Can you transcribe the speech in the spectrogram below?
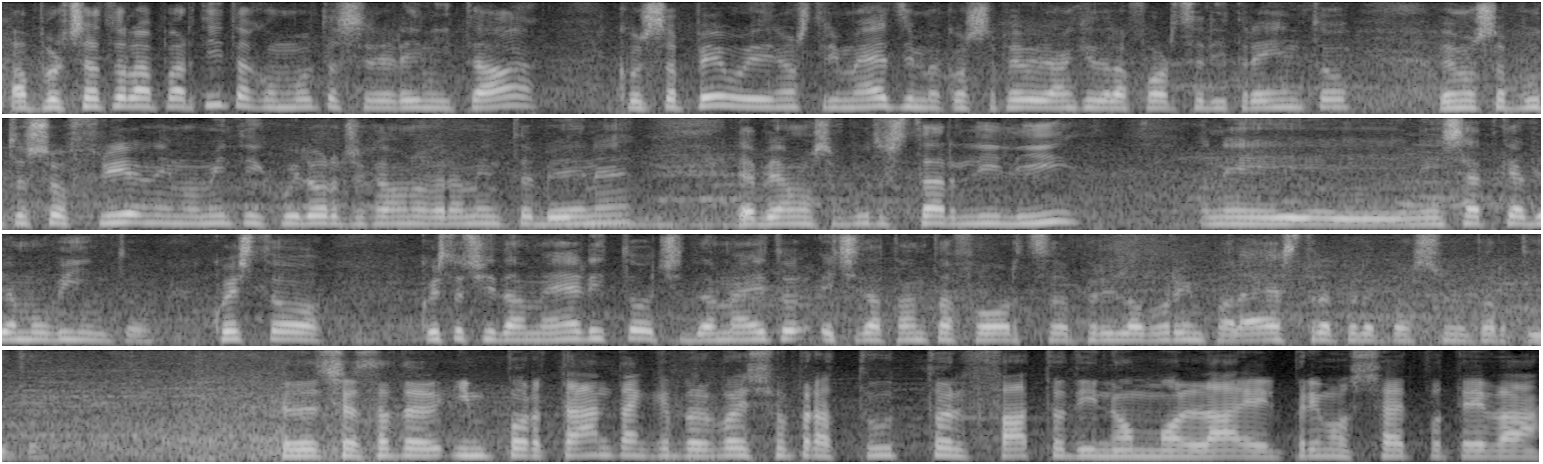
approcciato la partita con molta serenità, consapevoli dei nostri mezzi ma consapevoli anche della forza di Trento, abbiamo saputo soffrire nei momenti in cui loro giocavano veramente bene e abbiamo saputo star lì lì nei, nei set che abbiamo vinto. Questo, questo ci dà merito, ci dà merito e ci dà tanta forza per il lavoro in palestra e per le prossime partite. Credo sia stato importante anche per voi soprattutto il fatto di non mollare, il primo set poteva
